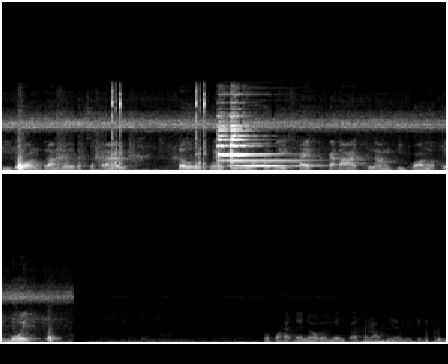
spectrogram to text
2565ទៅនៅថ្ងៃទី23ខែកក្កដាឆ្នាំ2021ក៏ប្រហែល ដែលនាំឲ្យមានការឆ្លោតគ្នាដូចជារិគុណ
